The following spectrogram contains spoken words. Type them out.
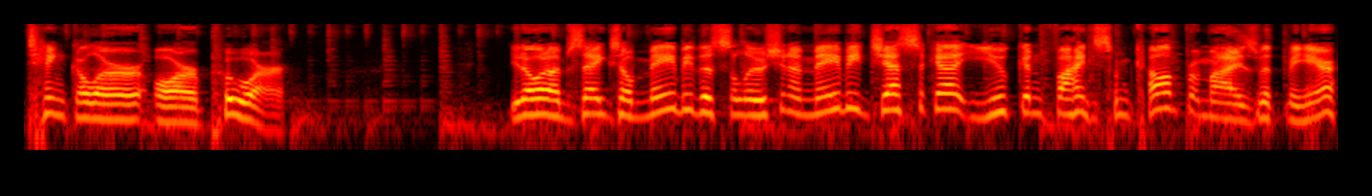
tinkler or pooer. You know what I'm saying? So maybe the solution, and maybe Jessica, you can find some compromise with me here.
